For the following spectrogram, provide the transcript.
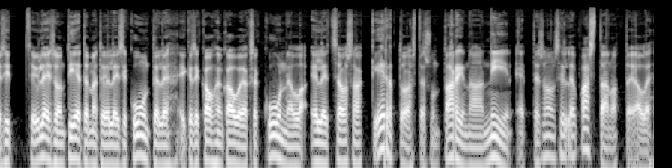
Ja sitten se yleisö on tietämätön, ellei se kuuntele, eikä se kauhean kauan jaksa kuunnella, ellei sä osaa kertoa sitä sun tarinaa niin, että se on sille vastaanottajalle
